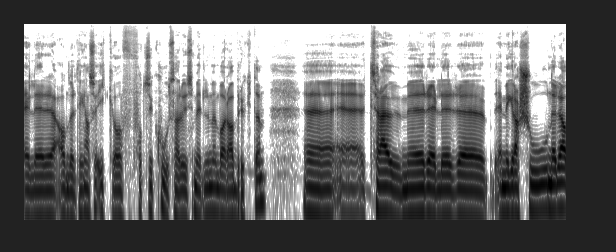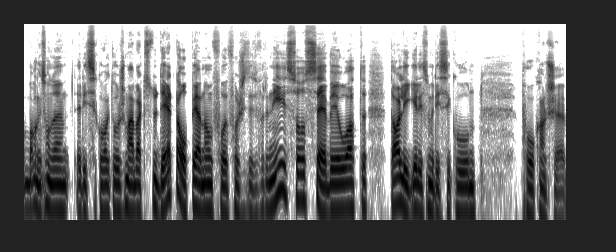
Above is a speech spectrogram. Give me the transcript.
eller andre ting. Altså ikke å fått psykose av rusmidler, men bare ha brukt dem. Eh, traumer eller eh, emigrasjon eller mange sånne risikofaktorer som har vært studert da, opp igjennom for, for så ser vi jo at da ligger liksom risikoen på kanskje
